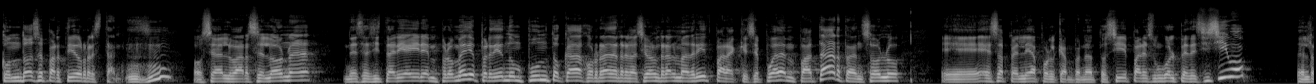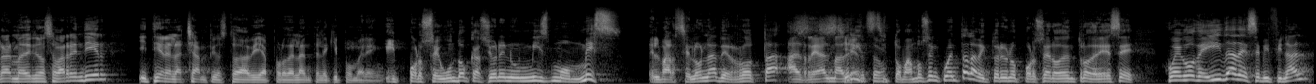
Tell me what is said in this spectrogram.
con 12 partidos restantes. O sea, el Barcelona necesitaría ir en promedio perdiendo un punto cada jornada en relación al Real Madrid para que se pueda empatar tan solo eh, esa pelea por el campeonato. Sí, parece un golpe decisivo. El Real Madrid no se va a rendir y tiene la Champions todavía por delante el equipo merengue. Y por segunda ocasión en un mismo mes, el Barcelona derrota al Real Madrid. Cierto. Si tomamos en cuenta la victoria 1 por 0 dentro de ese juego de ida de semifinal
